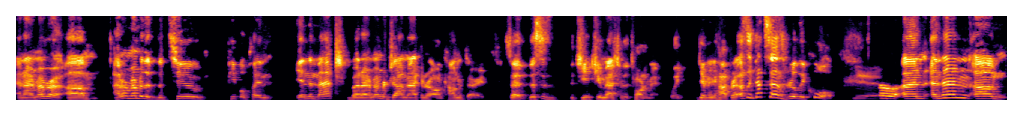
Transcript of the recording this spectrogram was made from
And I remember, um, I don't remember the, the two people playing in the match, but I remember John McEnroe on commentary said, "This is the GQ match of the tournament." Like giving a hot praise. I was like, "That sounds really cool." yeah So and and then um,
